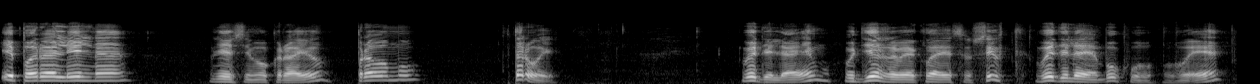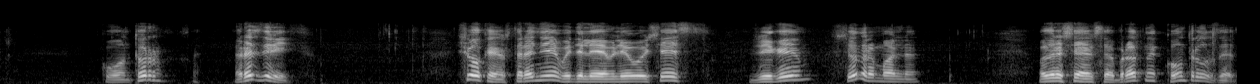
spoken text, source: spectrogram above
и параллельно внешнему краю правому второй. Выделяем, удерживая клавишу Shift, выделяем букву В, контур, разделить. Щелкаем в стороне, выделяем левую часть, двигаем, все нормально. Возвращаемся обратно, Ctrl-Z.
